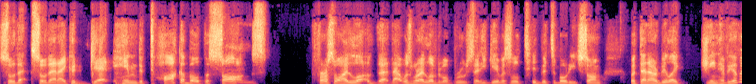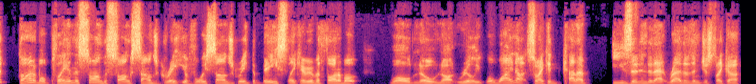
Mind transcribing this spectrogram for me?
So that so that I could get him to talk about the songs. First of all, I love that that was what I loved about Bruce, that he gave us little tidbits about each song. But then I would be like, Gene, have you ever thought about playing this song? The song sounds great, your voice sounds great, the bass. Like, have you ever thought about, well, no, not really. Well, why not? So I could kind of ease it into that rather than just like a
